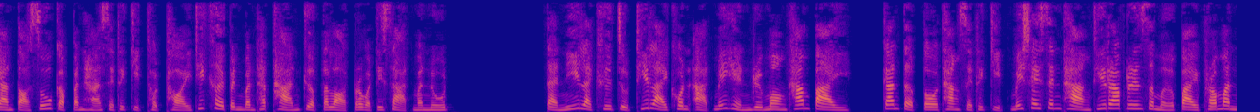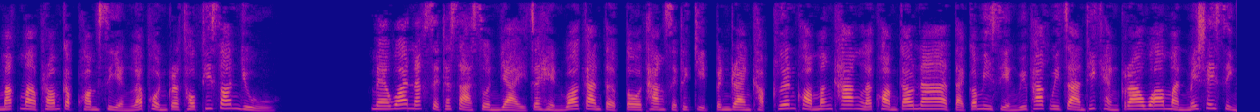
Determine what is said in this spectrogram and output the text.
การต่อสู้กับปัญหาเศรษฐกิจถดถอยที่เคยเป็นบรรทัดฐานเกือบตลอดประวัติศาสตร์มนุษย์ แต่นี่แหละคือจุดที่หลายคนอาจไม่เห็นหรือมองข้ามไป การเติบโตทางเศรษฐกิจไม่ใช่เส้นทางที่ราบรื่นเสมอไป เพราะมันมักมาพร้อมกับความเสี่ยงและผลกระทบที่ซ่อนอยู่ แม้ว่านักเศรษฐศาสตร์ส่วนใหญ่จะเห็นว่าการเติบโตทางเศรษฐกิจเป็นแรงขับเคลื่อนความมั่งคั่งและความก้าวหน้า แต่ก็มีเสียงวิพากษ์วิจารณ์ที่แข็งกร้าวว่ามันไม่ใช่สิ่ง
